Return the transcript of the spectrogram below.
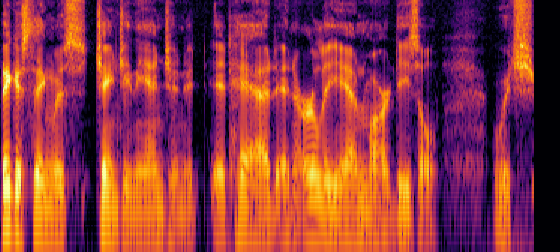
biggest thing was changing the engine. It, it had an early Yanmar diesel, which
